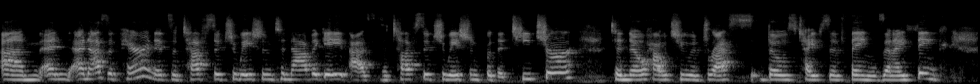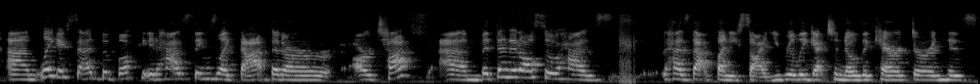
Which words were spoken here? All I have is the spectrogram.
Um, and and as a parent, it's a tough situation to navigate. As a tough situation for the teacher to know how to address those types of things. And I think, um, like I said, the book it has things like that that are are tough, um, but then it also has has that funny side. You really get to know the character and his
